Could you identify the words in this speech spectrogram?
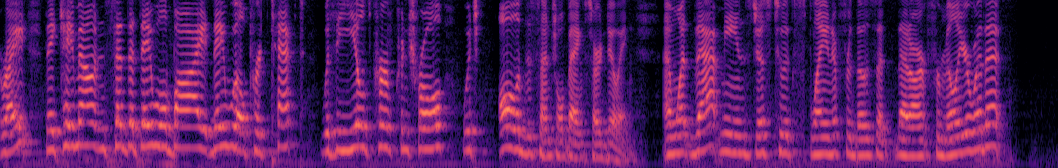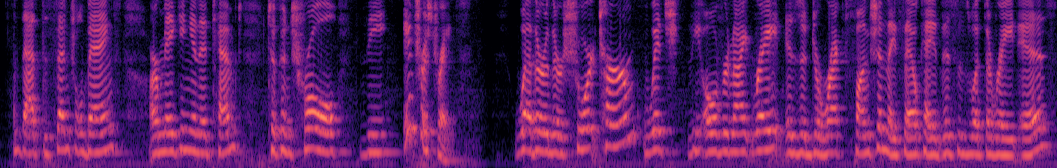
right? They came out and said that they will buy, they will protect with the yield curve control, which all of the central banks are doing. And what that means, just to explain it for those that, that aren't familiar with it, that the central banks are making an attempt to control the interest rates, whether they're short term, which the overnight rate is a direct function. They say, okay, this is what the rate is,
